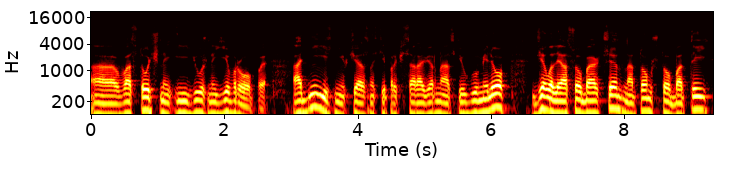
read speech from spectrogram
Восточной и Южной Европы. Одни из них, в частности профессора Вернадский и Гумилев, делали особый акцент на том, что Батый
